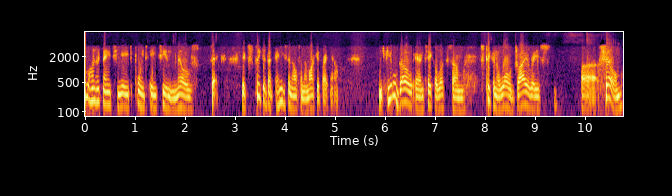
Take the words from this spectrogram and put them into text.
298.18 mils thick. It's thicker than anything else on the market right now. If you go and take a look some stick in a wall dry erase uh, film,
